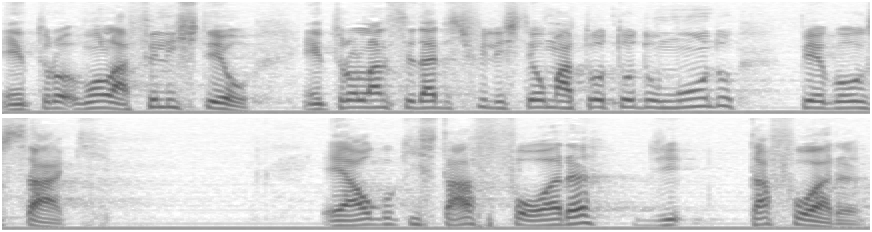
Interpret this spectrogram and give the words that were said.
entrou, vamos lá, Filisteu, entrou lá na cidade de Filisteu, matou todo mundo, pegou o saque. É algo que está fora de, está fora.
